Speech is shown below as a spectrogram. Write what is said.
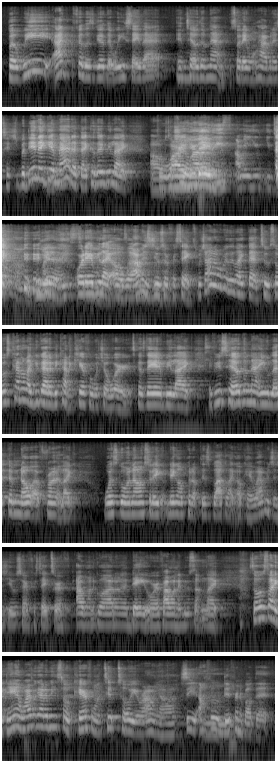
But we, I feel it's good that we say that and tell them that so they won't have an attention. But then they get mad at that because they'd be like Oh, so why are you dating? I mean, you, you told them. yeah. or they'd be like, oh, well, I'm just use her for sex, which I don't really like that too. So it's kind of like you got to be kind of careful with your words because they'd be like, if you tell them that and you let them know up front, like, what's going on, so they they're gonna put up this block like, okay, well, I'm gonna just use her for sex, or if I want to go out on a date, or if I want to do something like So it's like, damn, why we gotta be so careful and tiptoe around y'all? See, I feel mm. different about that.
